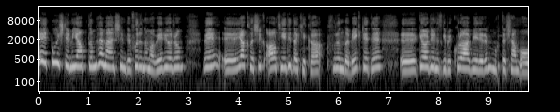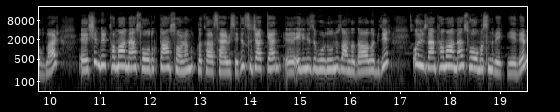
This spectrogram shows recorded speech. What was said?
Evet bu işlemi yaptım. Hemen şimdi fırınıma veriyorum ve e, yaklaşık 6-7 dakika fırında bekledi. E, gördüğünüz gibi kurabiyelerim muhteşem oldular. E, şimdi tamamen soğuduktan sonra mutlaka servis edin. Sıcakken e, elinizi vurduğunuz anda dağılabilir. O yüzden tamamen soğumasını bekleyelim.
